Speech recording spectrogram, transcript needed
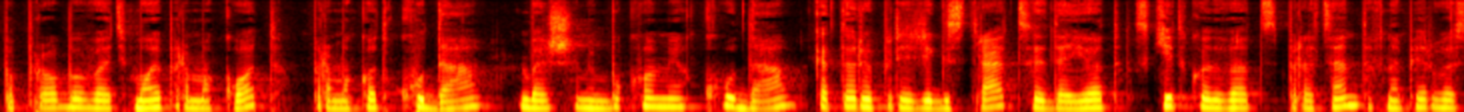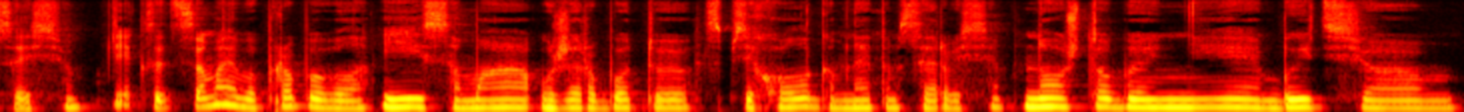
попробовать мой промокод, промокод «Куда», большими буквами «Куда», который при регистрации дает скидку 20% на первую сессию. Я, кстати, сама его пробовала и сама уже работаю с психологом на этом сервисе. Но чтобы не быть эм,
